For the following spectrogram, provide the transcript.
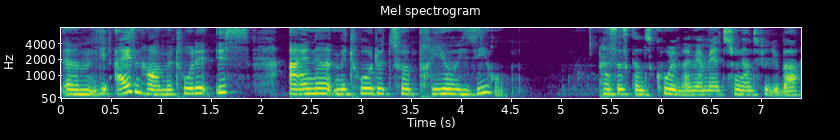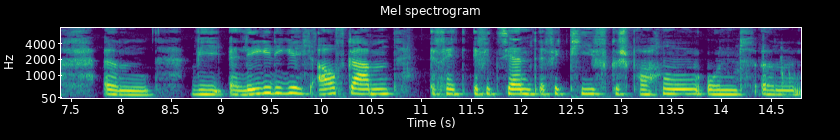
Ähm, die Eisenhower-Methode ist eine Methode zur Priorisierung. Das ist ganz cool, weil wir haben jetzt schon ganz viel über, ähm, wie erledige ich Aufgaben effizient, effektiv gesprochen und ähm,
